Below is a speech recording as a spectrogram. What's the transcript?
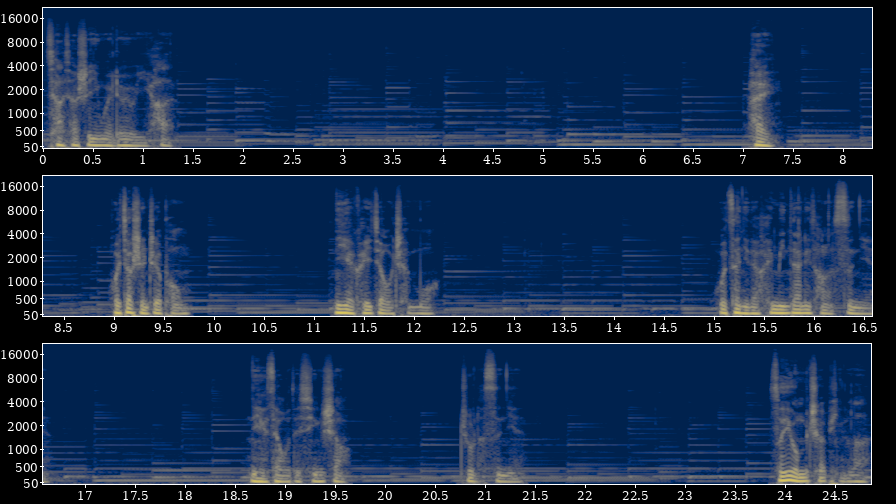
恰恰是因为留有遗憾。嗨，我叫沈哲鹏，你也可以叫我沉默。我在你的黑名单里躺了四年，你也在我的心上。住了四年，所以我们扯平了。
